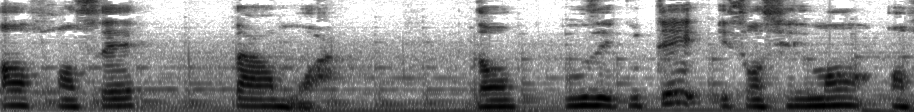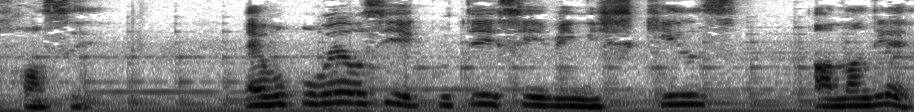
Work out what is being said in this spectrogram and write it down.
en français par moi. Donc, vous écoutez essentiellement en français. Mais vous pouvez aussi écouter English Skills en anglais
